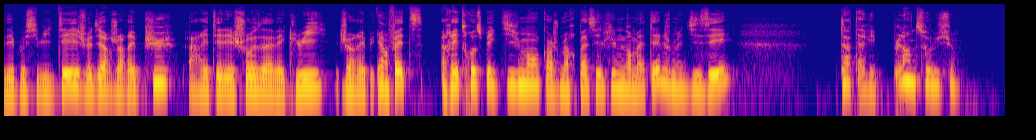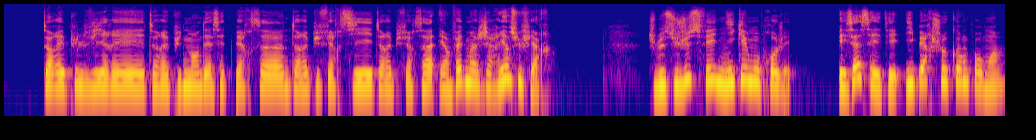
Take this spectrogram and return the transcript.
des possibilités. Je veux dire, j'aurais pu arrêter les choses avec lui. J'aurais Et en fait, rétrospectivement, quand je me repassais le film dans ma tête, je me disais, putain, t'avais plein de solutions. T'aurais pu le virer, t'aurais pu demander à cette personne, t'aurais pu faire ci, t'aurais pu faire ça. Et en fait, moi, j'ai rien su faire. Je me suis juste fait niquer mon projet. Et ça, ça a été hyper choquant pour moi.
